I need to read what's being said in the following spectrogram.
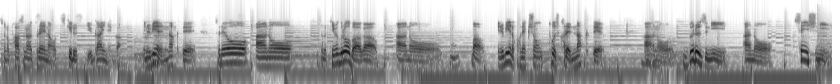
そのパーソナルトレーナーをつけるっていう概念が NBA でなくて、それを、あのーそのティム・グローバーが、あのーまあ、NBA のコネクション当時彼なくて、あの、ブルーズに、あの、選手に、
